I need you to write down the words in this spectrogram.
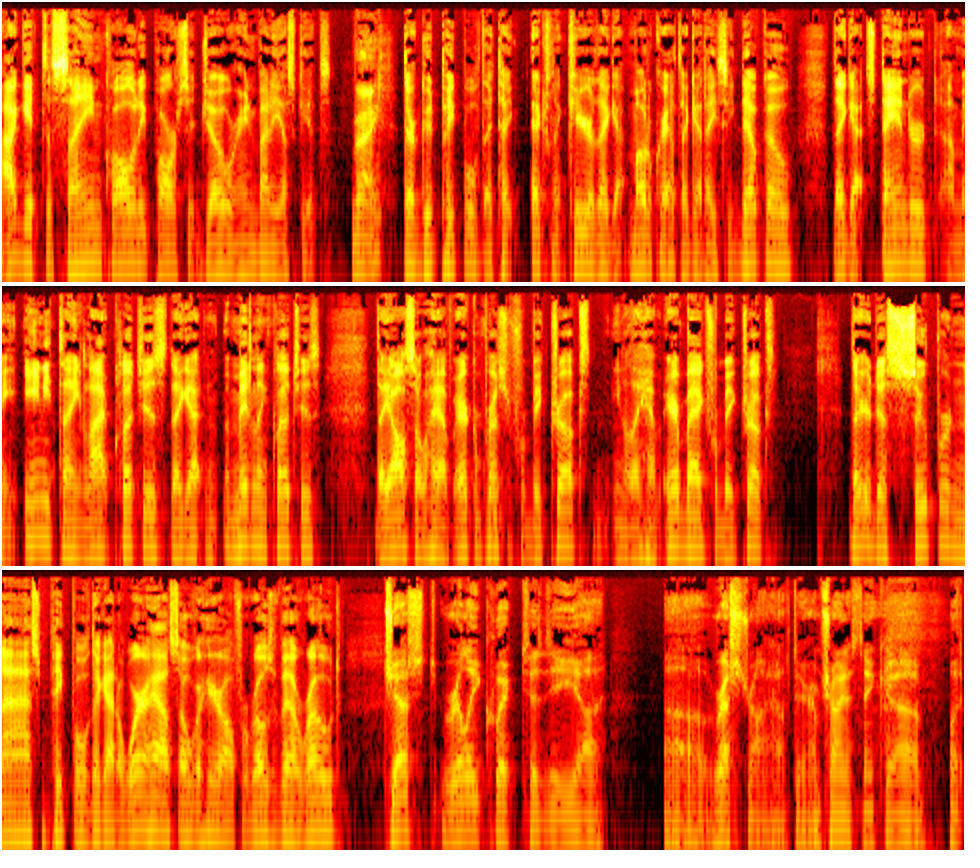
I get the same quality parts that Joe or anybody else gets. right They're good people. They take excellent care. They got Motorcraft. They got AC Delco. They got standard. I mean, anything light clutches. They got m- Midland clutches. They also have air compressor for big trucks. You know, they have airbags for big trucks. They're just super nice people. They got a warehouse over here off of Roosevelt Road. just really quick to the uh, uh, restaurant out there i'm trying to think uh, what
